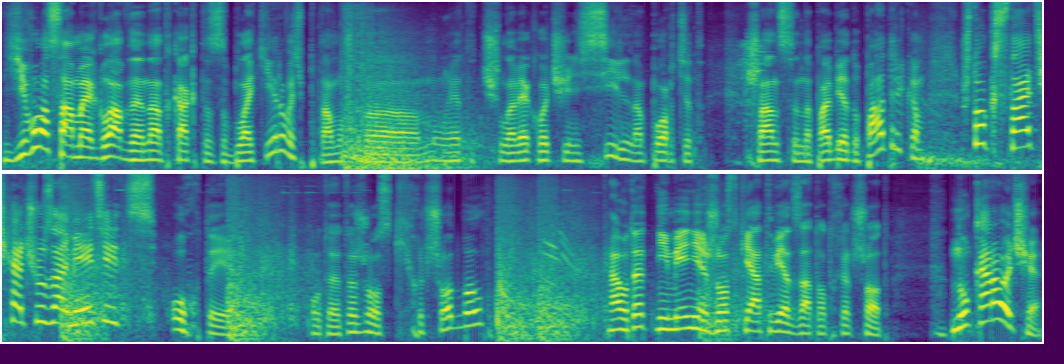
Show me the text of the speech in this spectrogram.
его самое главное надо как-то заблокировать, потому что, ну, этот человек очень сильно портит шансы на победу Патриком. Что, кстати, хочу заметить... Ух ты, вот это жесткий хедшот был. А вот это не менее жесткий ответ за тот хедшот. Ну, короче,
